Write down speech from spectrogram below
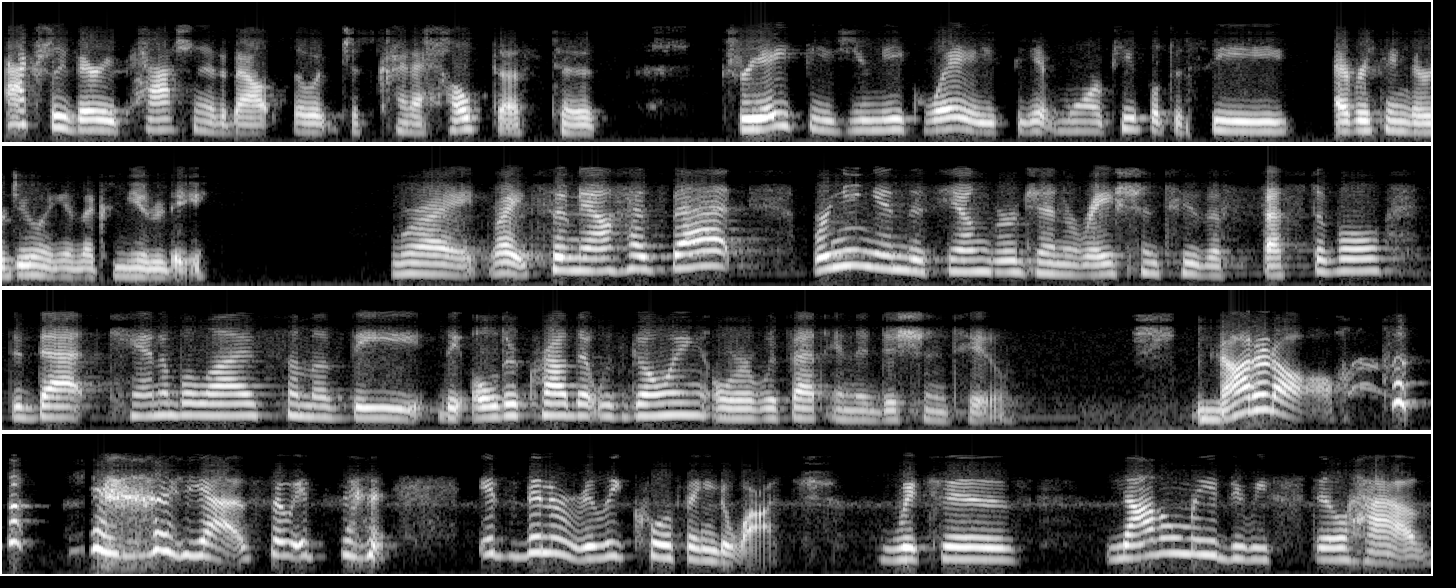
actually very passionate about. So it just kind of helped us to create these unique ways to get more people to see everything they're doing in the community. Right, right. So now has that bringing in this younger generation to the festival, did that cannibalize some of the the older crowd that was going or was that in addition to? Not at all. yeah, so it's it's been a really cool thing to watch, which is not only do we still have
